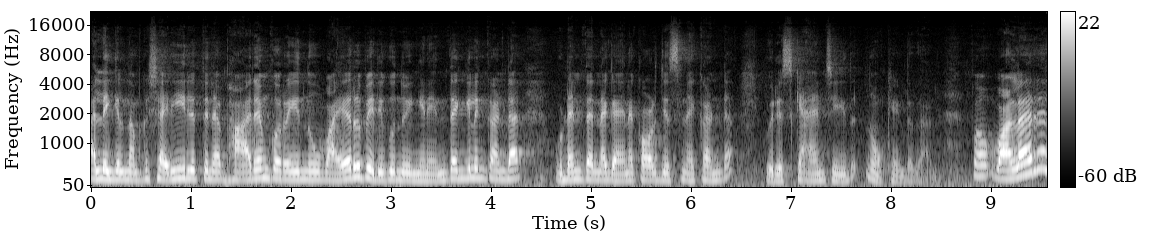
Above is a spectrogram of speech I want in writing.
അല്ലെങ്കിൽ നമുക്ക് ശരീരത്തിന് ഭാരം കുറയുന്നു വയറ് പെരുകുന്നു ഇങ്ങനെ എന്തെങ്കിലും കണ്ടാൽ ഉടൻ തന്നെ ഗൈനക്കോളജിസ്റ്റിനെ കണ്ട് ഒരു സ്കാൻ ചെയ്ത് നോക്കേണ്ടതാണ്. അപ്പോൾ വളരെ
